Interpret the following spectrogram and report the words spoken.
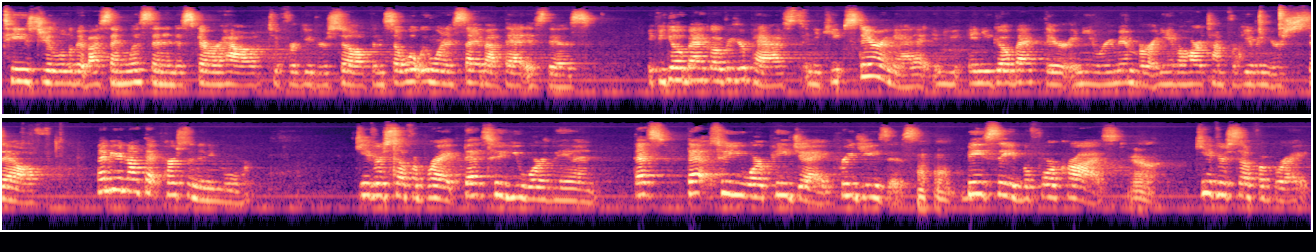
teased you a little bit by saying, listen and discover how to forgive yourself. And so, what we want to say about that is this. If you go back over your past and you keep staring at it and you, and you go back there and you remember and you have a hard time forgiving yourself, maybe you're not that person anymore. Give yourself a break. That's who you were then. That's that's who you were, PJ, pre Jesus, mm-hmm. BC, before Christ yeah. give yourself a break.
